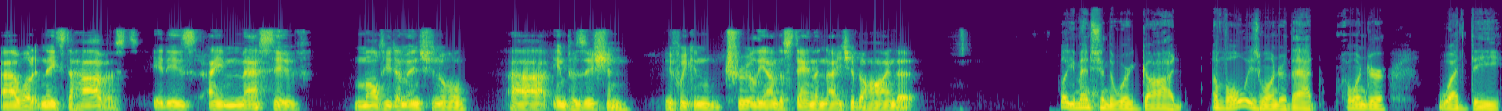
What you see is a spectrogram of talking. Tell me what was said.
uh, what it needs to harvest. It is a massive multidimensional uh, imposition if we can truly understand the nature behind it. Well, you mentioned the word God. I've always wondered that. I wonder what the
